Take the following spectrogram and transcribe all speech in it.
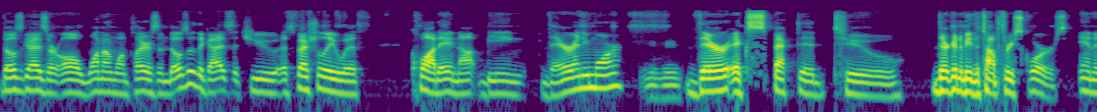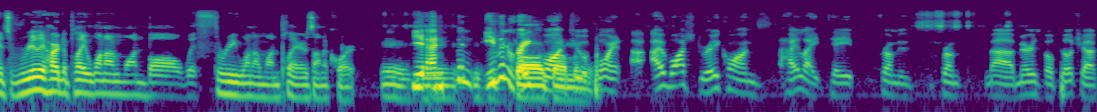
Those guys are all one on one players. And those are the guys that you, especially with Quad A not being there anymore, hmm they're expected to they're going to be the top three scorers and it's really hard to play one-on-one ball with three one-on-one players on a court Yeah, and even even Ball RaeQuan to a point. I, I watched RaeQuan's highlight tape from his from uh, Marysville Pilchuck,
